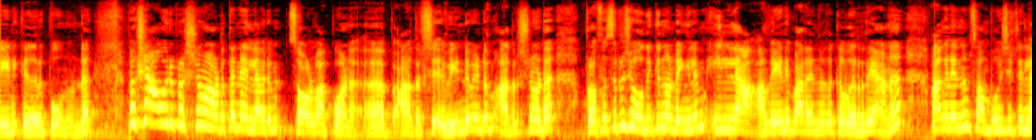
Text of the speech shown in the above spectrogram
വേണി കയറി പോകുന്നുണ്ട്. പക്ഷെ ആ ഒരു പ്രശ്നം അവിടെ തന്നെ എല്ലാവരും സോൾവ് ആക്കുവാണ്. ആദർശ് ആദർശ വീണ്ടും വീണ്ടും ആദർശനോട് പ്രൊഫസർ ചോദിക്കുന്നുണ്ടെങ്കിലും ഇല്ല വേണി പറയുന്നതൊക്കെ വെറുതെയാണ്. അങ്ങനെയൊന്നും സംഭവിച്ചിട്ടില്ല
